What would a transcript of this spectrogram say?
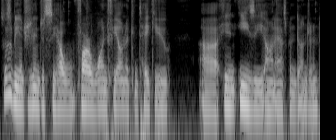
So this will be interesting just to see how far one Fiona can take you uh, in easy on Aspen Dungeon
